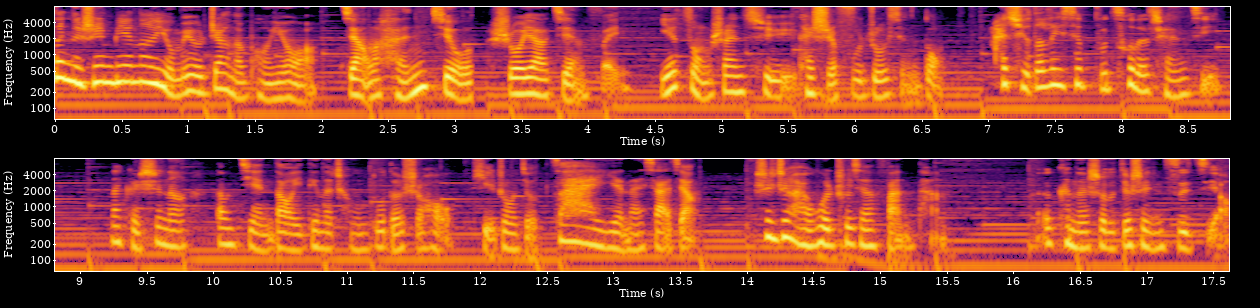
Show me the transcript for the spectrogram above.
在你身边呢，有没有这样的朋友啊？讲了很久说要减肥，也总算去开始付诸行动，还取得了一些不错的成绩。那可是呢，当减到一定的程度的时候，体重就再也难下降，甚至还会出现反弹。呃，可能说的就是你自己啊。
